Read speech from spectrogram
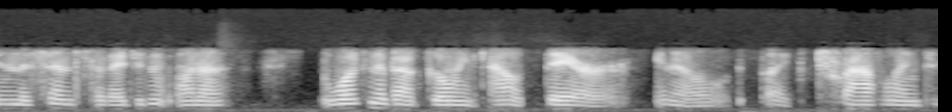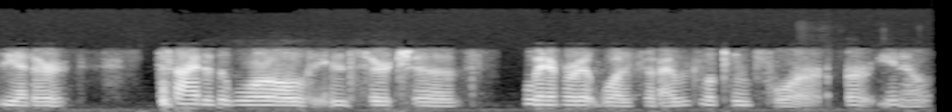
in the sense that I didn't want to. It wasn't about going out there, you know, like traveling to the other side of the world in search of whatever it was that I was looking for, or you know,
